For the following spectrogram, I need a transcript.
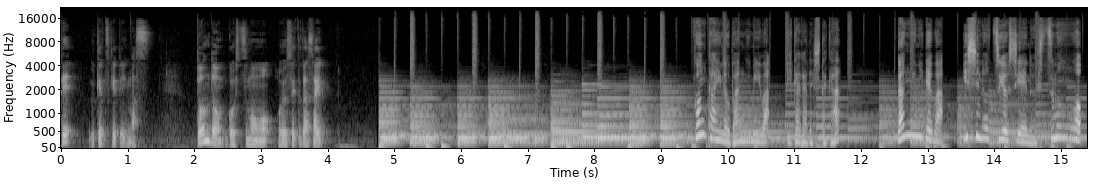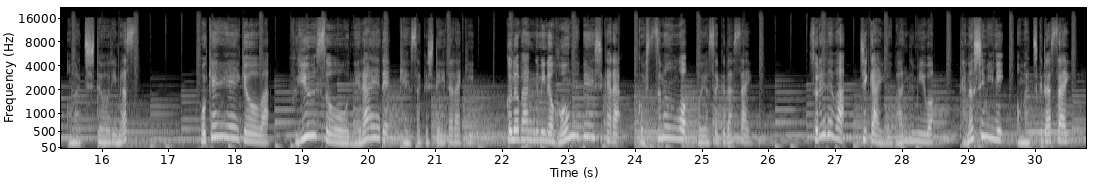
で受け付けています。どんどんご質問をお寄せください。今回の番組はいかがでしたか？番組では医師の強への質問をお待ちしております保険営業は富裕層を狙えで検索していただきこの番組のホームページからご質問をお寄せください。それでは次回の番組を楽しみにお待ちください。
